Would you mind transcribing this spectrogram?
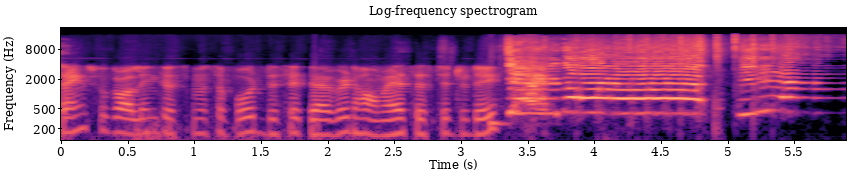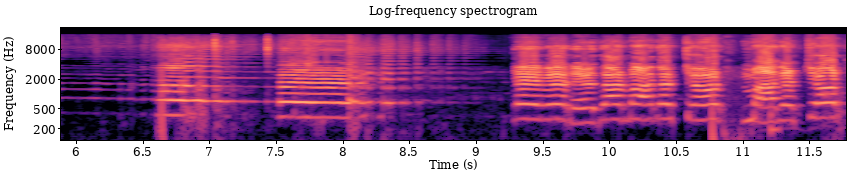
Thanks for calling customer support. This is David. How may I assist you today? David! David is our mother church, mother church,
